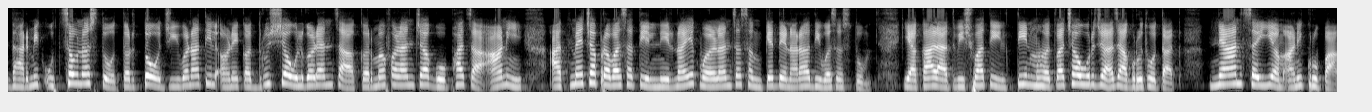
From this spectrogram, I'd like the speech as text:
धार्मिक उत्सव नसतो तर तो जीवनातील अनेक अदृश्य उलगड्यांचा कर्मफळांच्या गोफाचा आणि आत्म्याच्या प्रवासातील निर्णायक वळणांचा संकेत देणारा दिवस असतो. या काळात विश्वातील तीन महत्त्वाच्या ऊर्जा जागृत होतात. ज्ञान संयम आणि कृपा.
